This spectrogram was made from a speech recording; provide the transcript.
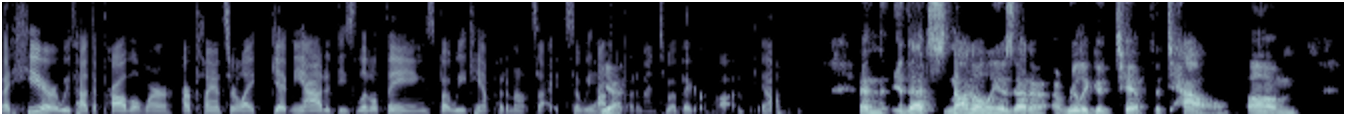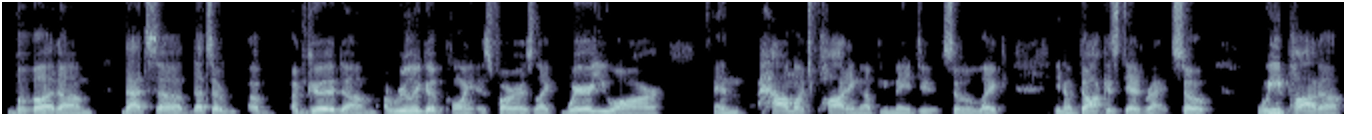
But here we've had the problem where our plants are like, get me out of these little things, but we can't put them outside, so we have Yeah. to put them into a bigger pot. Yeah. and that's not only is that a, a really good tip the towel um, but um, that's a that's a, a, a good um, a really good point as far as like where you are and how much potting up you may do so like you know doc is dead right so we pot up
